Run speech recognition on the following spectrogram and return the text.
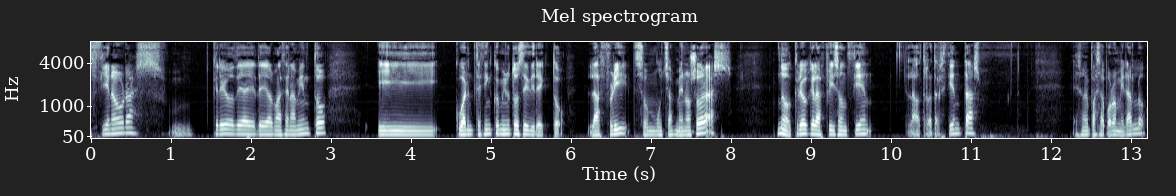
100 horas, creo, de, almacenamiento y 45 minutos de directo. La free son muchas menos horas. No, creo que la free son 100, la otra 300. Eso me pasa por no mirarlo.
